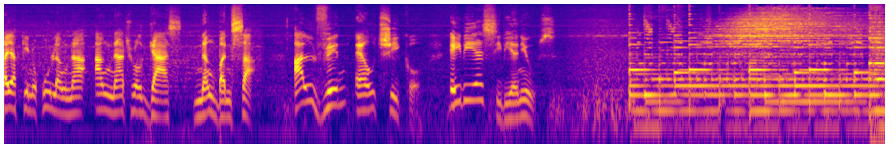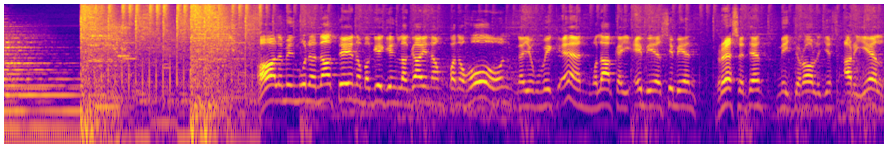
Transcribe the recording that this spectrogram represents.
kaya kinukulang na ang natural gas ng bansa. Alvin L. Chico, ABS-CBN News. Alamin muna natin ang magiging lagay ng panahon ngayong weekend mula kay ABS-CBN resident meteorologist Ariel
